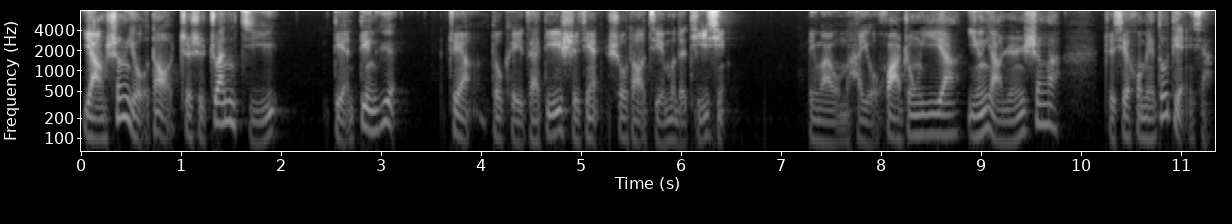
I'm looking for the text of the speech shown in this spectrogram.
养生有道这是专辑，点订阅，这样都可以在第一时间收到节目的提醒。另外，我们还有画中医啊、营养人生啊，这些后面都点一下。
